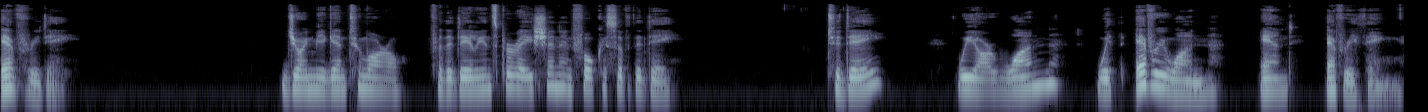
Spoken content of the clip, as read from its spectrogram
every day. Join me again tomorrow for the daily inspiration and focus of the day. Today, we are one with everyone and everything.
